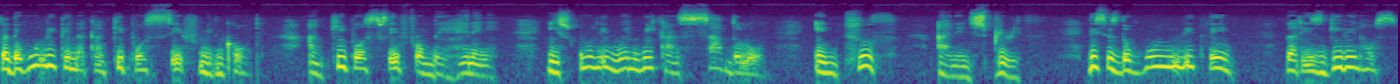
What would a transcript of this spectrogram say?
that the only thing that can keep us safe with God and keep us safe from the enemy is only when we can serve the Lord in truth and in spirit. This is the only thing that is giving us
